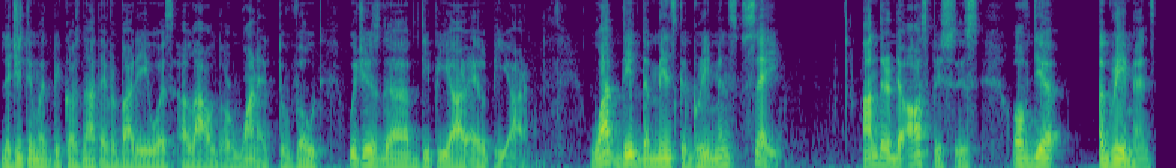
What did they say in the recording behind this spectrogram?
legitimate because not everybody was allowed or wanted to vote, which is the DPR, LPR. What did the Minsk agreements say? Under the auspices of the agreements,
